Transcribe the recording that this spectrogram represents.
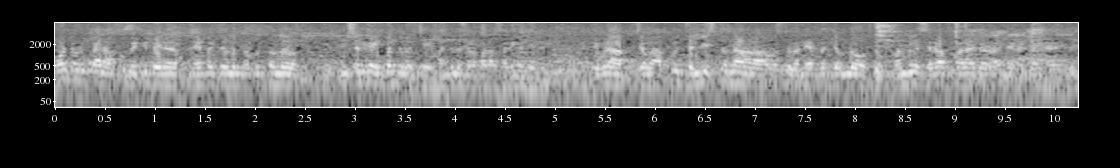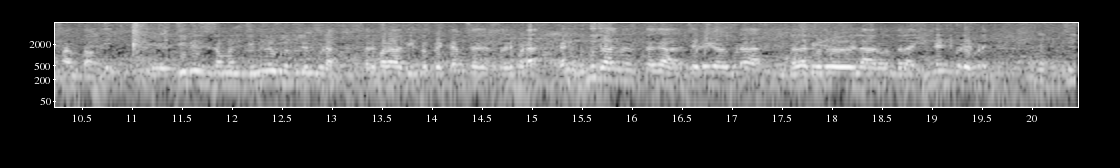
కోట్ల రూపాయలు అప్పు పెట్టిపోయిన నేపథ్యంలో ప్రభుత్వంలో ఇనిషియల్గా ఇబ్బందులు వచ్చాయి. మందుల సరఫరా సరిగా లేదు ఇప్పుడు అప్పులు చెల్లిస్తున్న వస్తున్న నేపథ్యంలో మందుల సరఫరా కూడా సాగుతా ఉంది. జీబీఎస్కి సంబంధించి జిమ్యూనోగ్లోబులిన్ కూడా సరిపడా దీంట్లో పెట్టాం సరిపడా. కానీ ముందు జాగ్రత్తగా చర్యగా కూడా దాదాపు ఏడు వేల ఆరు వందల ఇండెంట్ కూడా ఇవ్వడం జరిగింది.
